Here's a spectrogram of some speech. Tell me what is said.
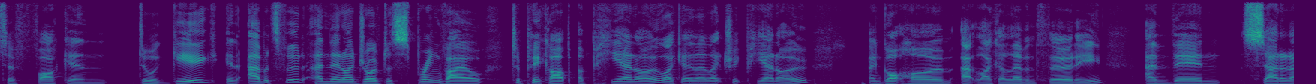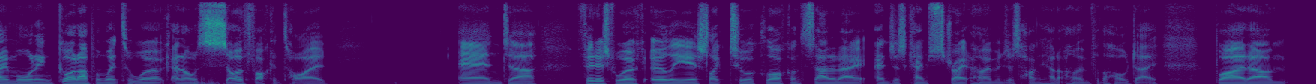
to fucking do a gig in Abbotsford, and then I drove to Springvale to pick up a piano, like an electric piano, and got home at like eleven thirty, and then Saturday morning got up and went to work, and I was so fucking tired, and uh, finished work early-ish, like two o'clock on Saturday, and just came straight home and just hung out at home for the whole day, but um,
